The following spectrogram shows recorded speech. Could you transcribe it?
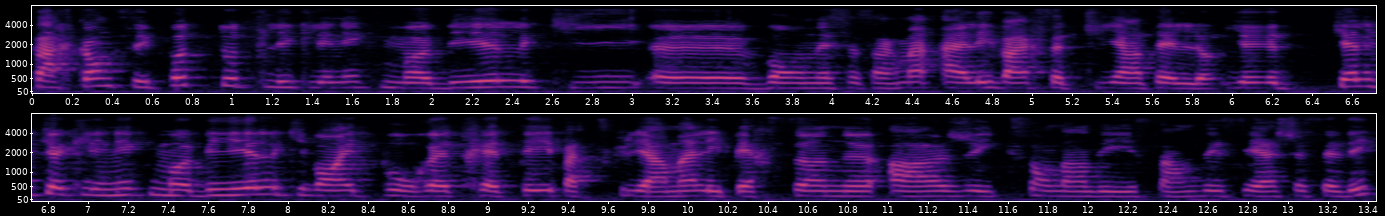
Par contre, c'est pas toutes les cliniques mobiles qui euh, vont nécessairement aller vers cette clientèle-là. Il y a quelques cliniques mobiles qui vont être pour euh, traiter particulièrement les personnes euh, âgées qui sont dans des centres, des CHSLD,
